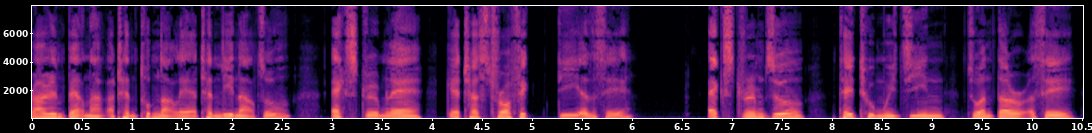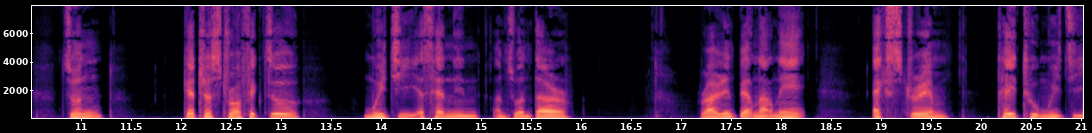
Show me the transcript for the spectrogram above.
rarin pek nak athen thum nak le athen li nak chu extreme le catastrophic ti an se extreme chu thei thu mui chin chuan tar ase chun catastrophic chu mui chi asen in an chuan tar rarin pek nak ni extreme thei thu mui chi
